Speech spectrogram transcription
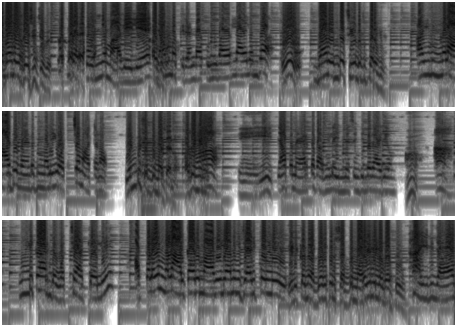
അതാണ് ഉദ്ദേശിച്ചത്. രണ്ടാക്കുന്നു വൈറലായാലെന്താ ഓ ഞാൻ എന്താ ചെയ്യേണ്ടത് പറയൂ. അതിന് നിങ്ങൾ ആദ്യം വേണ്ടത് നിങ്ങൾ ഈ ഒച്ച മാറ്റണം. എന്ത് ശബ്ദം മാറ്റാനോ? അതെങ്ങനെ? ഏയ് ഞാൻ ഇപ്പൊ നേരത്തെ പറഞ്ഞില്ല ഇന്നസെന്റിന്റെ കാര്യം? ആ. പുള്ളിക്കാരന്റെ ഒച്ച ആക്കിയാൽ അപ്പോഴേ നിങ്ങൾ ആൾക്കാർ മാവേലിയാന്ന് വിചാരിക്കുള്ളൂ. എനിക്കന്ന് അദ്ദേഹത്തിന് ശബ്ദം അറിയില്ലല്ലോ പത്തു. അതിന് ഞാൻ.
